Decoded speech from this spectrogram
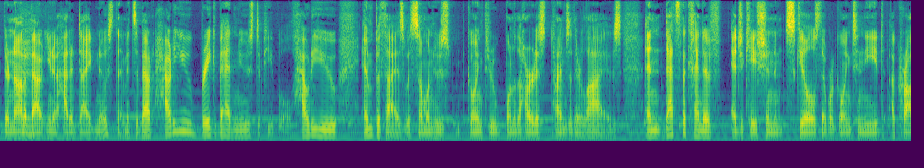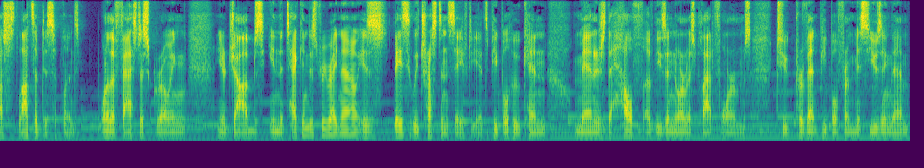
They're not mm. about, you know, how to diagnose them. It's about how do you break bad news to people? How do you empathize with someone who's going through one of the hardest times of their lives? And that's the kind of education and skills that we're going to need across lots of disciplines one of the fastest growing you know jobs in the tech industry right now is basically trust and safety. It's people who can manage the health of these enormous platforms to prevent people from misusing them.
